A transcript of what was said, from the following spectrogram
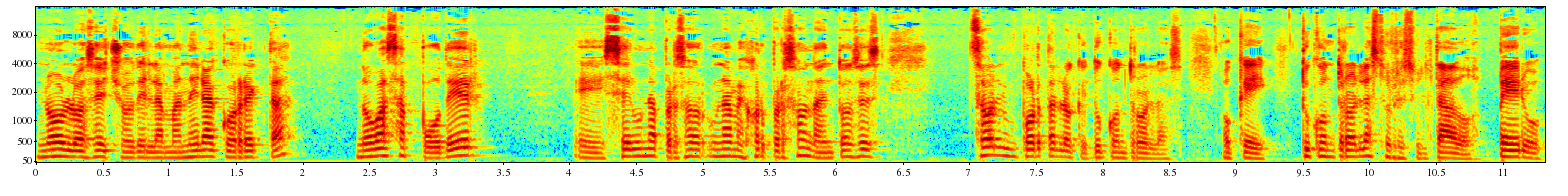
no lo has hecho de la manera correcta, no vas a poder eh, ser una persona, una mejor persona. Entonces, solo importa lo que tú controlas. Ok, tú controlas tus resultados, pero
